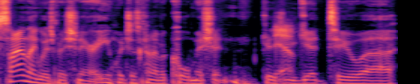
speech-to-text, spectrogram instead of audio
sign language missionary, which is kind of a cool mission because Yeah. you get to uh, uh,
